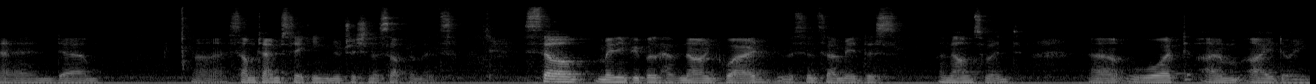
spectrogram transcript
and um, uh, sometimes taking nutritional supplements. So many people have now inquired since I made this announcement. Uh, what am I doing?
